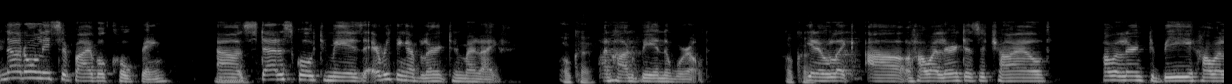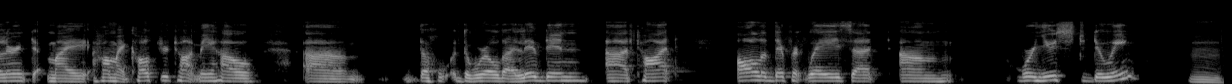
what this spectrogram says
not only survival coping. Uh, mm-hmm. Uh, status quo to me is everything I've learned in my life. Okay. On how to be in the world. Okay. You know, like uh, how I learned as a child, how I learned to be, how I learned my how my culture taught me how um, the the world I lived in uh, taught, all the different ways that um, we're used to doing, mm,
